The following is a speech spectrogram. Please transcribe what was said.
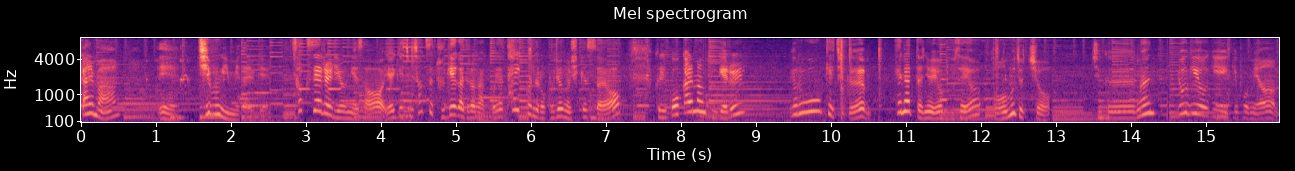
깔망 예 지붕입니다 여기 석쇠를 이용해서 여기 지금 석쇠 두 개가 들어갔고요 타이끈으로 고정을 시켰어요 그리고 깔망 두 개를 이렇게 지금 해놨더니요 여기 보세요 너무 좋죠 지금은 여기 여기 이렇게 보면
